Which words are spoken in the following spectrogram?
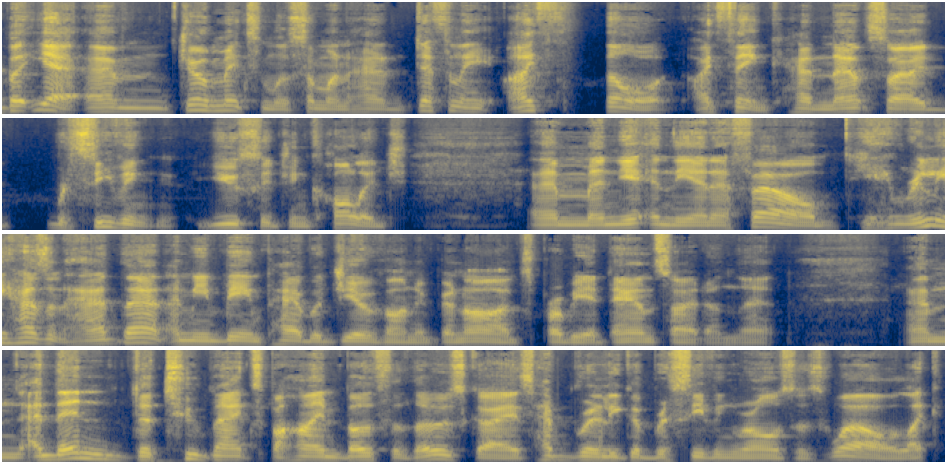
but yeah, um, Joe Mixon was someone who had definitely, I thought, I think, had an outside receiving usage in college. Um, and yet in the NFL, he really hasn't had that. I mean, being paired with Giovani Bernard's probably a downside on that. Um, and then the two backs behind both of those guys have really good receiving roles as well. Like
